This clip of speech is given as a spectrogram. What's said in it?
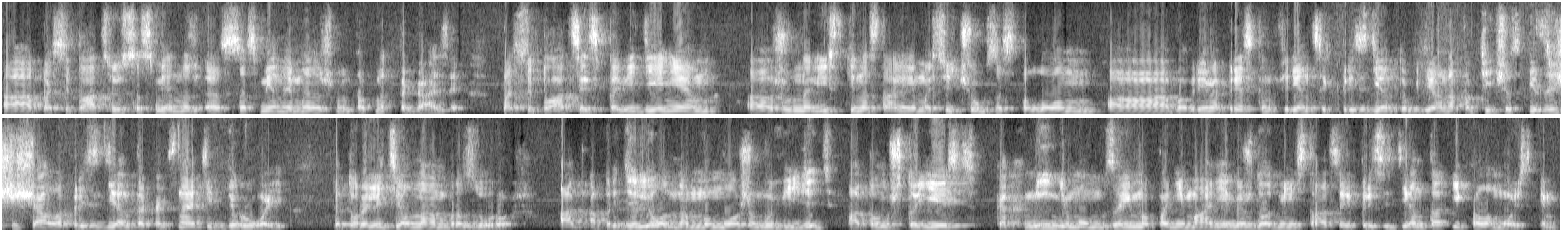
а, по ситуации со, смен- э, со сменой менеджмента в «Нафтогазе», по ситуации с поведением э, журналистки Настальи Масичук за столом а, во время пресс-конференции к президенту, где она фактически защищала президента, как, знаете, герой, который летел на амбразуру. От- определенно мы можем увидеть о том, что есть как минимум взаимопонимание между администрацией президента и Коломойским.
